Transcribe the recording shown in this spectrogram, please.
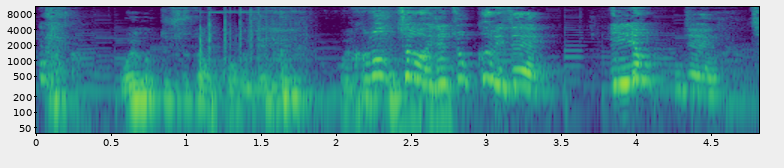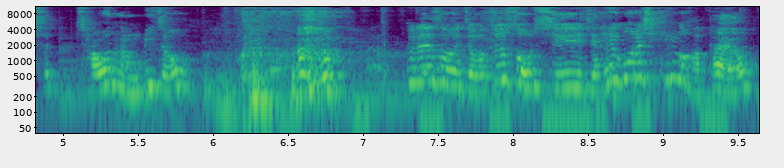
월급도 주도 없고 주도 그렇죠. 이제 조금 이제 인력 이제 자, 자원 낭비죠. 없고. 그래서 이제 어쩔 수 없이 이제 해고를 시킨 것 같아요.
